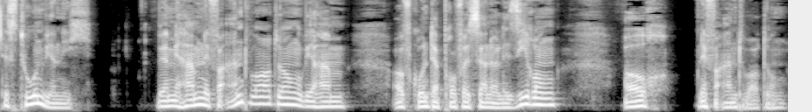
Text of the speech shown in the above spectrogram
Das tun wir nicht. Wir haben eine Verantwortung, wir haben aufgrund der Professionalisierung auch eine Verantwortung.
